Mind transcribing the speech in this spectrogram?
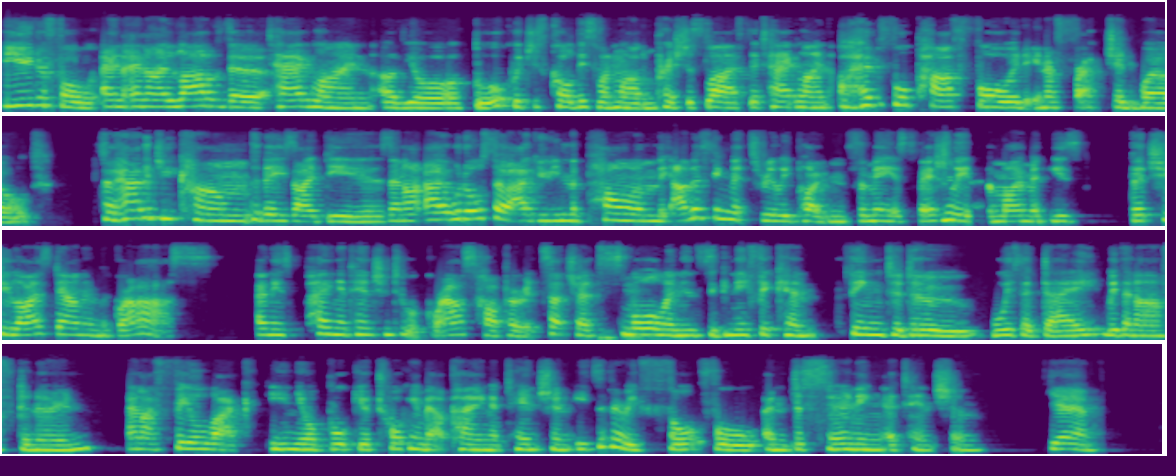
Beautiful. And and I love the tagline of your book, which is called This One Wild and Precious Life. The tagline, a hopeful path forward in a fractured world. So, how did you come to these ideas? And I, I, would also argue in the poem, the other thing that's really potent for me, especially at the moment, is that she lies down in the grass and is paying attention to a grasshopper. It's such a small and insignificant thing to do with a day, with an afternoon. And I feel like in your book, you're talking about paying attention. It's a very thoughtful and discerning attention. Yeah.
